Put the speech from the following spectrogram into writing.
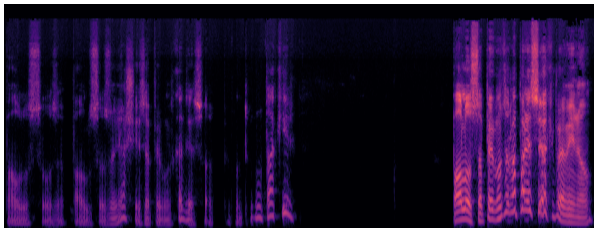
Paulo Souza, Paulo Souza, eu achei sua pergunta. Cadê sua pergunta? Não tá aqui. Paulo, sua pergunta não apareceu aqui para mim, não.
